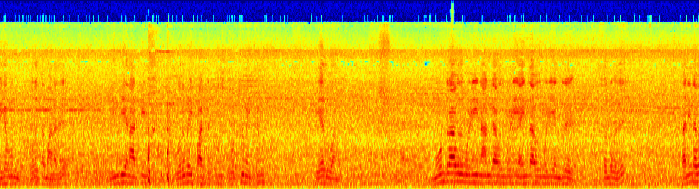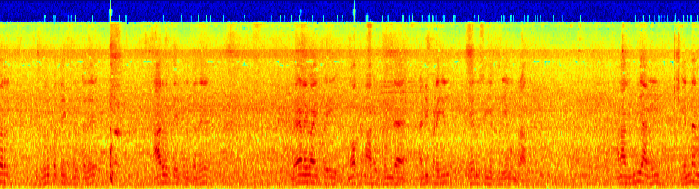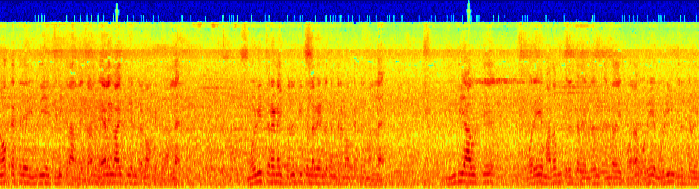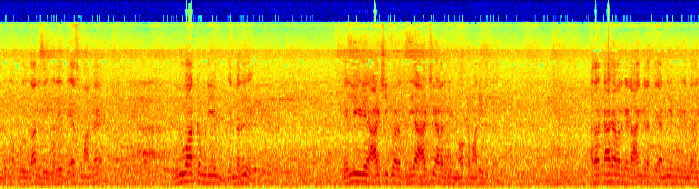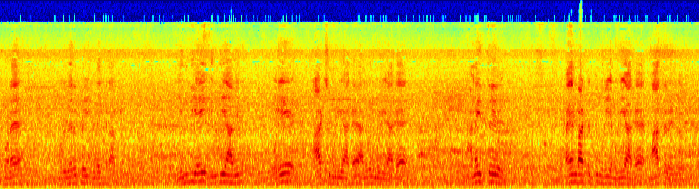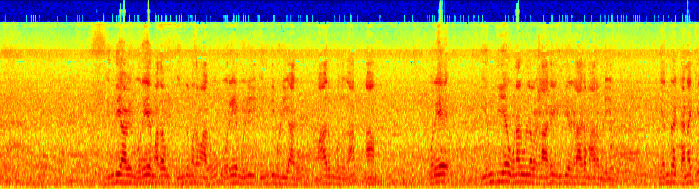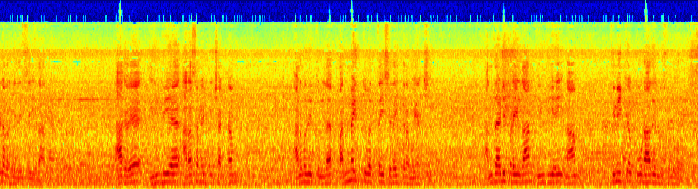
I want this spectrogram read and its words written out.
மிகவும் பொருத்தமானது. இந்திய நாட்டின் ஒருமைப்பாட்டுக்கும் ஒற்றுமைக்கும் ஏதுவானது. மூன்றாவது மொழி நான்காவது மொழி ஐந்தாவது மொழி என்று சொல்லுவது தனிநபர் விருப்பத்தை பொறுத்தது ஆர்வத்தை பொறுத்தது வேலைவாய்ப்பை நோக்கமாக கொண்ட அடிப்படையில் தேர்வு செய்யக்கூடிய ஒன்றாகும். ஆனால் இந்தியாவில் என்ன நோக்கத்திலே இந்தியை திணிக்கிறார்கள் என்றால் வேலைவாய்ப்பு என்ற நோக்கத்தில் அல்ல. மொழித்திறனை பெருக்கிக் கொள்ள வேண்டும் என்ற நோக்கத்திலும் அல்ல. இந்தியாவுக்கு ஒரே மதம் இருக்க வேண்டும் என்பதைப் போல ஒரே மொழி இருக்க வேண்டும் அப்போதுதான் இதை ஒரே தேசமாக உருவாக்க முடியும் என்பது டெல்லியிலே ஆட்சிக்கு வரக்கூடிய ஆட்சியாளர்களின் நோக்கமாக இருக்கிறது. அதற்காக அவர்கள் ஆங்கிலத்தை அந்நிய மொழி என்பதைப் போல ஒரு வெறுப்பை விதைக்கிறார்கள். இந்தியை இந்தியாவின் ஒரே ஆட்சி மொழியாக அலுவல் மொழியாக அனைத்து பயன்பாட்டுக்கு உரிய மொழியாக மாற்ற வேண்டும். இந்தியாவின் ஒரே மதம் இந்து மதமாகவும் ஒரே மொழி இந்தி மொழியாகவும் மாறும்போதுதான் நாம் ஒரே இந்திய உணர்வுள்ளவர்களாக இந்தியர்களாக மாற முடியும் என்ற கணக்கில் அவர்கள் இதை செய்கிறார்கள். ஆகவே இந்திய அரசமைப்பு சட்டம் அனுமதித்துள்ள பன்மைத்துவத்தை சிதைக்கிற முயற்சி அந்த அடிப்படையில் தான் இந்தியை நாம் திணிக்கக்கூடாது என்று சொல்லுகிறோம்.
